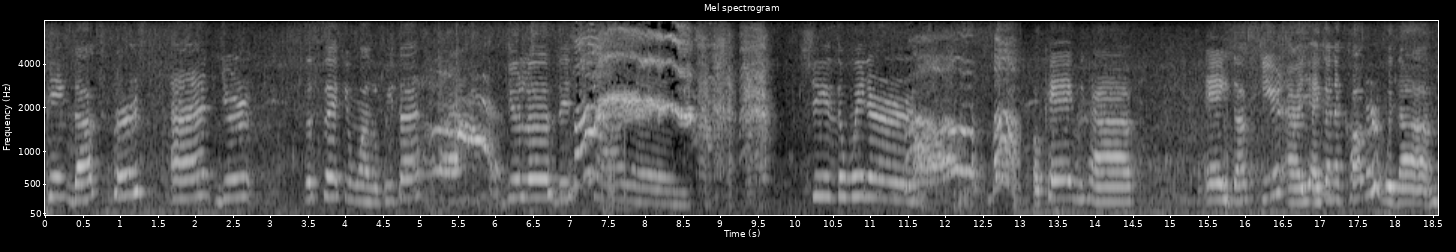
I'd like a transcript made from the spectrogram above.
pink ducks first, and you're the second one, Lupita. You lose this challenge. She's the winner. Okay, we have eight ducks here. I I gonna cover with um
